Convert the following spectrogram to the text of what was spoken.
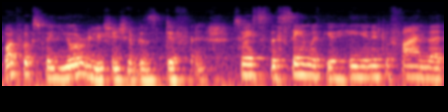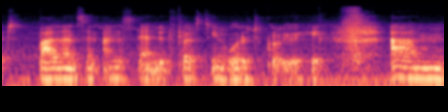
What works for your relationship is different. So it's the same with your hair. You need to find that balance and understand it first in order to grow your hair. Um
